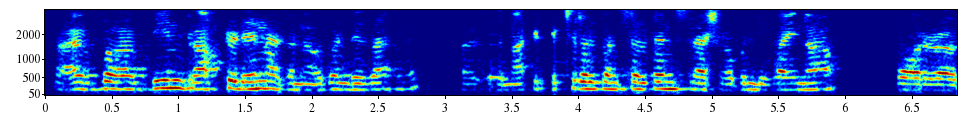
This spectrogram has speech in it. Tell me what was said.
So I've uh, been drafted in as an urban designer, as an architectural consultant slash urban designer for uh,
